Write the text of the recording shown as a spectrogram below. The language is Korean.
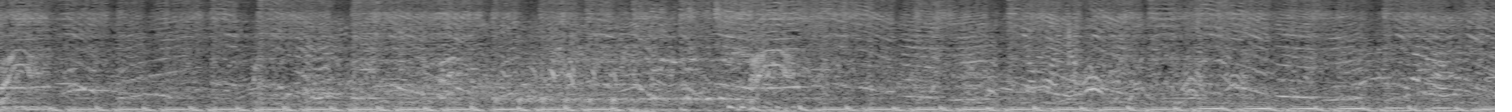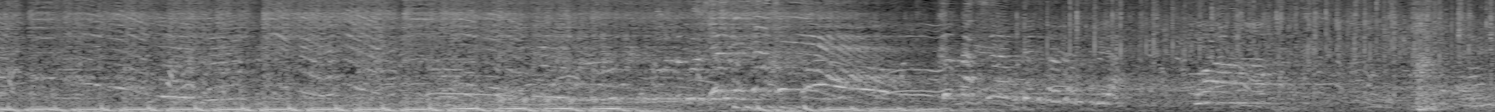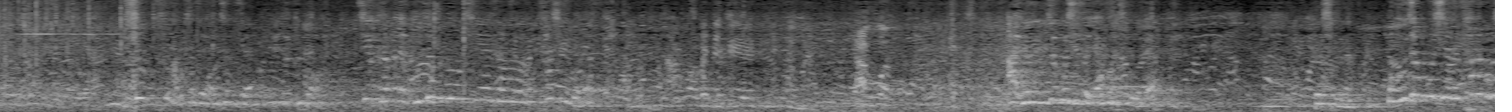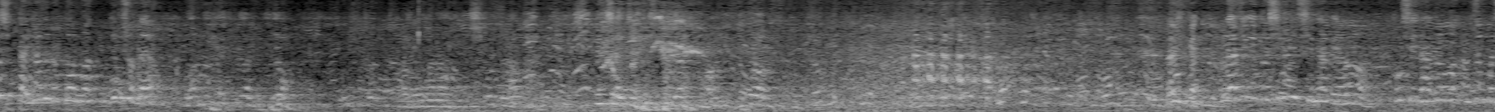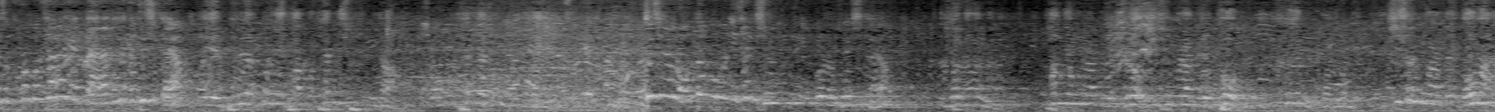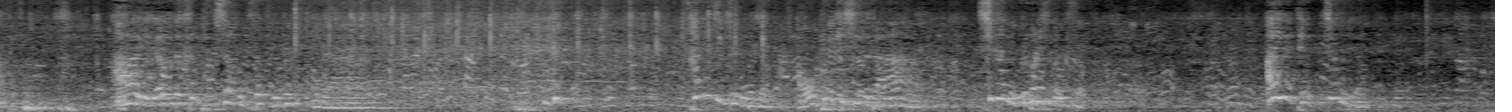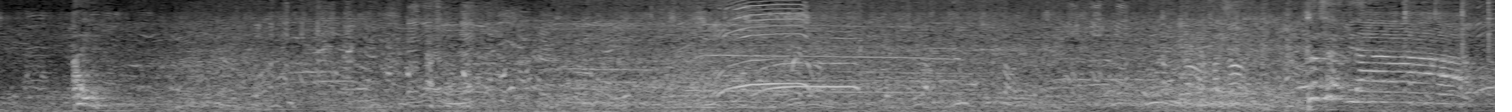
Ah! 하겠습니다. 와. 숨, 숨 맞추세요. 괜찮으세요? 지금 그러면 우정부시에서 사시는 거예요? 야구원 아, 여기 우정부시에서 야구 하시는 거예요? 아, 그러시구나. 그럼 우정부시에서 살아보고 싶다 이런 생각도 한번 해보셨나요? 진짜 이제 헬스장이랑 누구랑 그러니까 나중에 또 시간이 지나면 혹시 나도 우정부에서 그런 번 살아야겠다라는 생각 드실까요? 아 예 밀락동에 한번 살고 싶습니다. 살고 싶습니다. 구체적으로 어떤 부분이 살기 좋은 걸로 보이실까요? 우선은 환경문화도 좋고요, 인식문화도 좋고 큰 시설문화들이 너무 많아요. 아, 예, 여러분들 큰 박수 한번 부탁드리겠습니다. 사진 찍히는 거죠? 아, 오픈 키시느라 시간이 오래 걸리시다고 했어. 아, 예, 대, 찍으면 돼요. 아, 예. 감사합니다.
